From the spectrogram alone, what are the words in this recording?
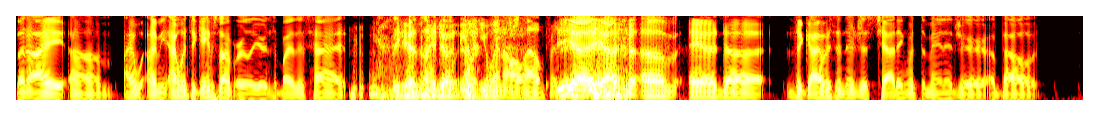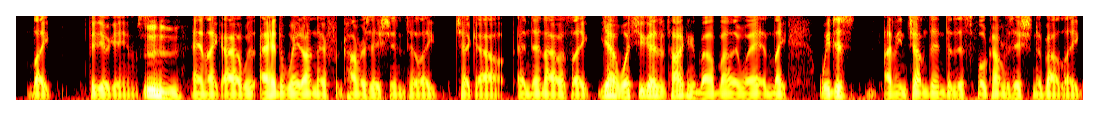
But I um I I mean I went to GameStop earlier to buy this hat because I don't- You, you went all out for this. yeah, yeah. Um, and uh, the guy was in there just chatting with the manager about like video games, hmm and like I was, I had to wait on there for conversation to like check out, and then I was like, yeah, what you guys are talking about, by the way, and like we just, I mean, jumped into this full conversation about like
